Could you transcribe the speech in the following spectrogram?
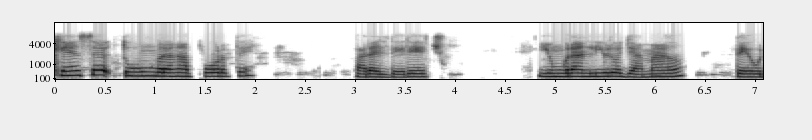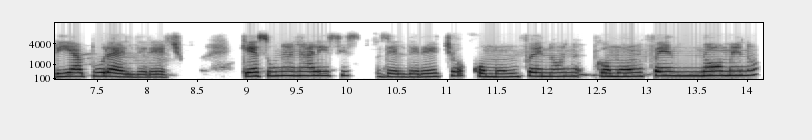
Kense tuvo un gran aporte para el derecho y un gran libro llamado Teoría Pura del Derecho, que es un análisis del derecho como un fenómeno, como un fenómeno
